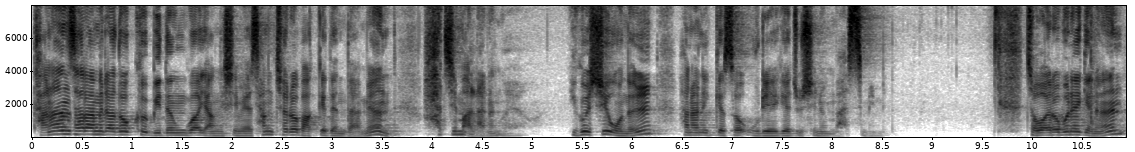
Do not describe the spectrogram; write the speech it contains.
단 한 사람이라도 그 믿음과 양심의 상처를 받게 된다면 하지 말라는 거예요. 이것이 오늘 하나님께서 우리에게 주시는 말씀입니다. 저와 여러분에게는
